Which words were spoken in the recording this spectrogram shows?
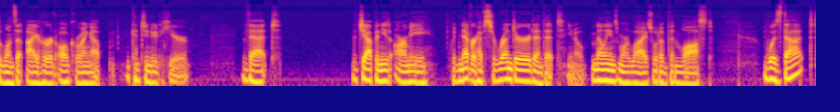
the ones that I heard all growing up and continue to hear, that the Japanese army would never have surrendered and that, you know, millions more lives would have been lost. Was that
